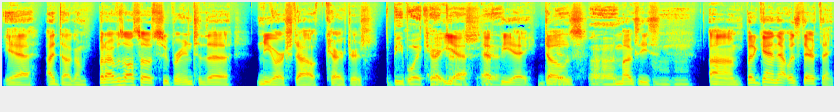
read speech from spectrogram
yeah, I dug him. But I was also super into the New York style characters. The b boy Uh, characters. yeah, FBA, Doze, Uh-huh. the Mugsies. hmm Um, but again, that was their thing.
